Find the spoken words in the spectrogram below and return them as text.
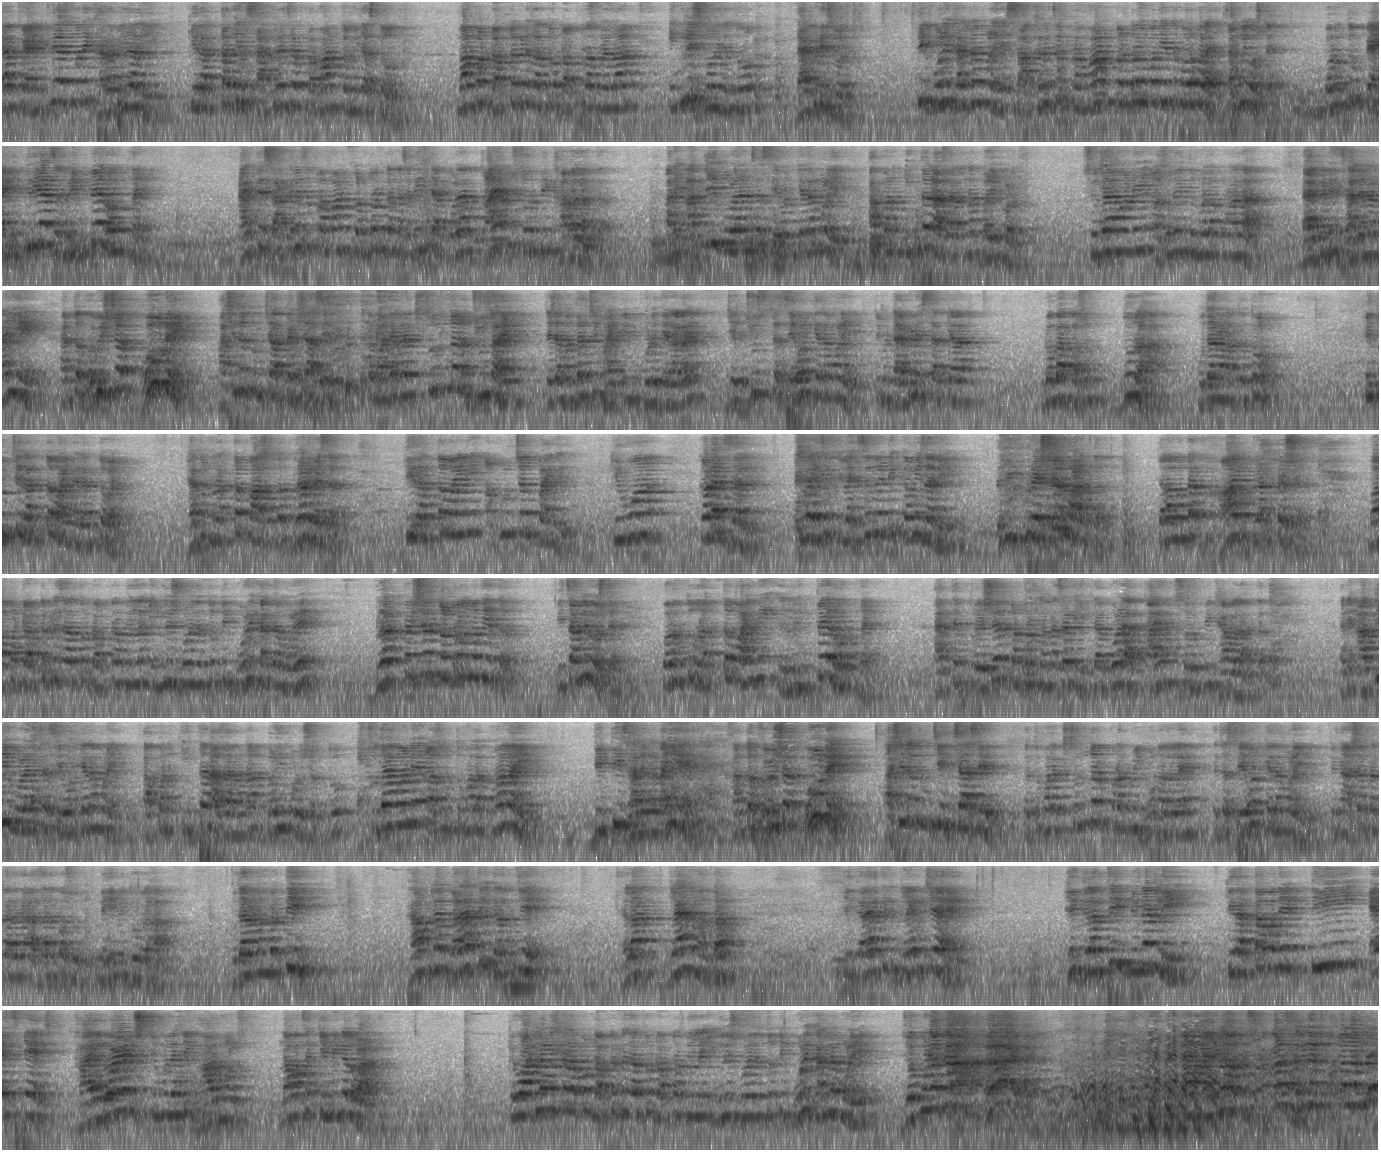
त्या पॅन्क्रियासमध्ये खराबी झाली की रक्तातील साखरेचं प्रमाण कमी जास्त होतं. मग आपण डॉक्टरकडे जातो डॉक्टर आपल्याला इंग्लिश गोळी देतो डायबिटीसवर ती गोळी खाल्ल्यामुळे साखरेचं प्रमाण कंट्रोलमध्ये येतं बरोबर आहे चांगली गोष्ट आहे. परंतु पॅन्क्रियाज रिपेअर होत नाही. आणि ते साखरेचं प्रमाण कंट्रोल करण्यासाठी त्या गोळ्या कायमस्वरूपी खाव्या लागतात. आणि अति गोळ्यांचं सेवन केल्यामुळे आपण इतर आजारांना बळी पडतो. सुदैवाने अजूनही तुम्हाला कोणाला डायबिटीस झालेला नाहीये आणि तो भविष्यात होऊ नये. अशी जर तुमची अपेक्षा असेल तर माझ्याकडे सुंदर ज्यूस आहे. त्याच्याबद्दलची माहिती मी पुढे देणार आहे. जे ज्यूसचं सेवन केल्यामुळे तुम्ही डायबिटीस सारख्या रोगापासून दूर राहा. उदाहरणार्थ दोन ही तुमची रक्तवाहिनी रक्तवाहिनी. ह्यातून रक्त पास होतं ब्लड वेसल ही रक्तवाहिनी आकुंचन पाहिजे किंवा कडक झाली किंवा याची फ्लेक्सिबिलिटी कमी झाली की प्रेशर वाढतं. त्याला म्हणतात हाय ब्लड प्रेशर मग आपण डॉक्टरकडे जातो डॉक्टर आपल्याला इंग्लिश गोळी देतो ती गोळी खाल्ल्यामुळे ब्लड प्रेशर कंट्रोलमध्ये येतं. ही चांगली गोष्ट आहे. परंतु रक्तवाहिनी रिपेअर होत नाही. आणि ते प्रेशर कंट्रोल करण्यासाठी त्या गोळ्या कायमस्वरूपी खाव्या लागतात. आणि अति गोळ्यांचं सेवन केल्यामुळे आपण इतर आजारांना बळी पडू शकतो. सुदैवाने अजून तुम्हाला कुणालाही बीपी झालेला नाहीये आणि तो भविष्यात होऊ नये अशी जर तुमची इच्छा असेल तर तुम्हाला एक सुंदर प्रोडक्ट मी घेऊन आलेला आहे. त्याचं सेवन केल्यामुळे तुम्ही अशा प्रकारच्या आजारापासून नेहमी दूर राहा. उदाहरण नंबर तीन. हा आपल्या गळ्यातील ग्रंथी आहे. ह्याला ग्लॅन्ड म्हणतात. ही गळ्यातील ग्लॅन्ड जी आहे ही ग्रंथी बिघडली की रक्तामध्ये T S H thyroid stimulating hormones नावाचं केमिकल वाढतं. ते वाढल्यानंतर आपण डॉक्टरकडे जातो डॉक्टर आपल्याला इंग्लिश गोळी देतो ती गोळी खाल्ल्यामुळे झोपू नका. सकाळ संध्याकाळ लागले.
